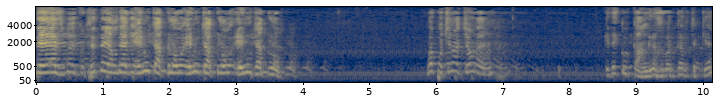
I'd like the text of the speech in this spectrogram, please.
ਤੇ ਐਸਪੀ ਸਿੱਧੇ ਆਉਂਦੇ ਆ ਕਿ ਇਹਨੂੰ ਚੱਕ ਲਓ, ਇਹਨੂੰ ਚੱਕ ਲਓ, ਇਹਨੂੰ ਚੱਕ ਲਓ। ਮੈਂ ਪੁੱਛਣਾ ਚਾਹਣਾ ਕਿਤੇ ਕੋਈ ਕਾਂਗਰਸ ਵਰਕਰ ਚੱਕਿਆ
